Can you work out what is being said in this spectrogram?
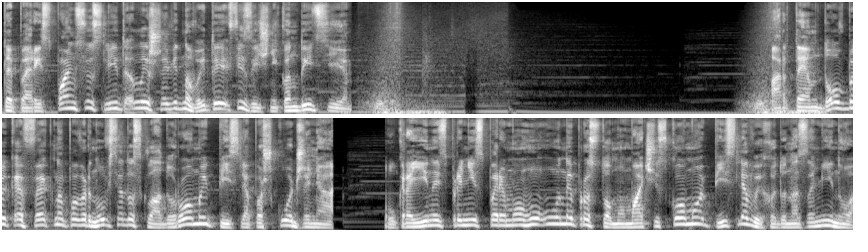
Тепер іспанцю слід лише відновити фізичні кондиції. Артем Довбик ефектно повернувся до складу Роми після пошкодження. Українець приніс перемогу у непростому матчі з Комо після виходу на заміну.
